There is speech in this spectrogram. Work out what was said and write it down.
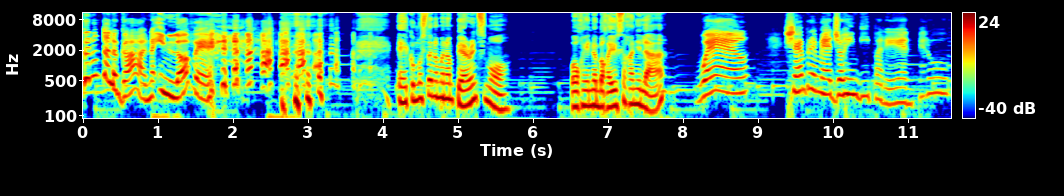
ganun talaga. Na in love eh. Eh, kumusta naman ang parents mo? Okay na ba kayo sa kanila? well, syempre medyo hindi pa rin. Pero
